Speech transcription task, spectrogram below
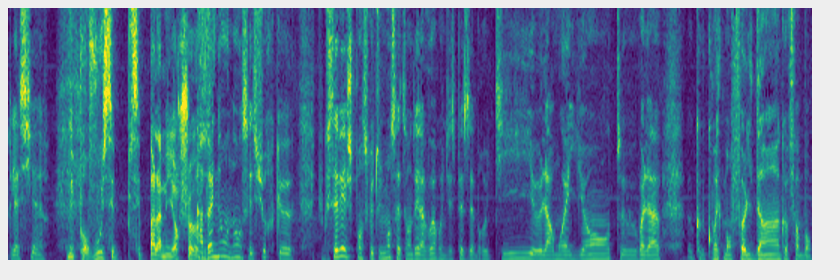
glaciaire. Mais pour vous, c'est pas la meilleure chose. Ah ben non, non, c'est sûr que... Vous savez, je pense que tout le monde s'attendait à voir une espèce d'abruti, euh, larmoyante, euh, voilà, complètement folle dingue, enfin bon,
